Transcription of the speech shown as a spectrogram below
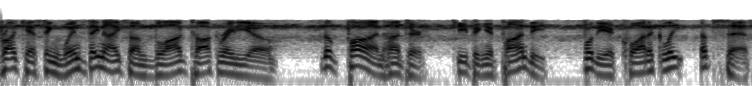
Broadcasting Wednesday nights on Blog Talk Radio. The Pond Hunter, keeping it pondy for the aquatically obsessed.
